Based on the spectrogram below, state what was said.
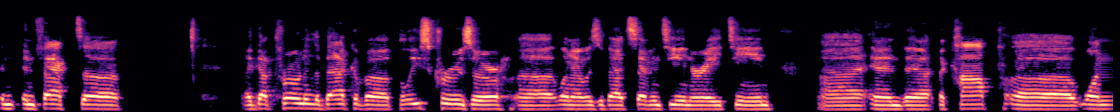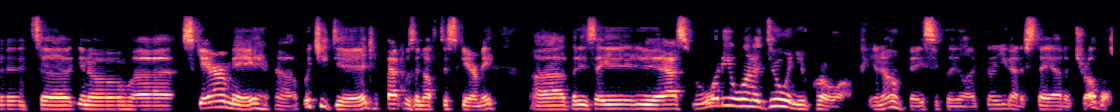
In, in, fact, I got thrown in the back of a police cruiser when I was about 17 or 18. Uh, and the, the cop uh, wanted to, you know, uh, scare me, uh, which he did. That was enough to scare me. Uh, but he, say, he asked, "What do you want to do when you grow up?" You know, basically like, "No, you got to stay out of trouble."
